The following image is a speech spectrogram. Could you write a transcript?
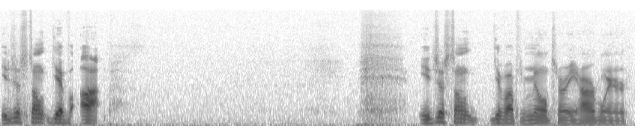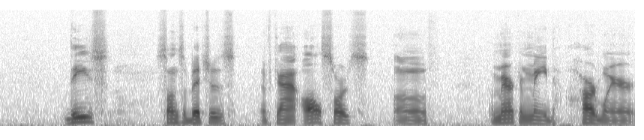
you just don't give up. You just don't give up your military hardware. These sons of bitches have got all sorts of American made hardware.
